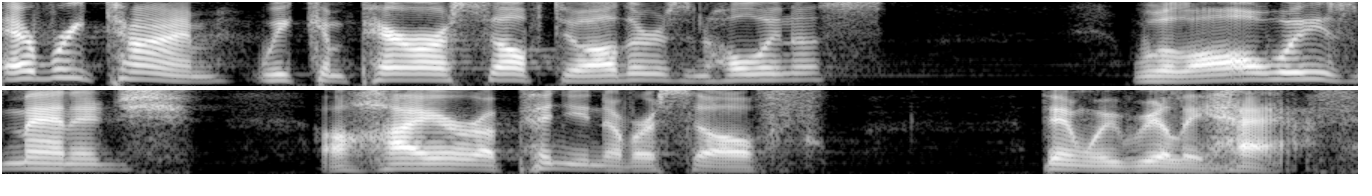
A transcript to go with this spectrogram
every time we compare ourselves to others in holiness, we'll always manage a higher opinion of ourselves than we really have.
